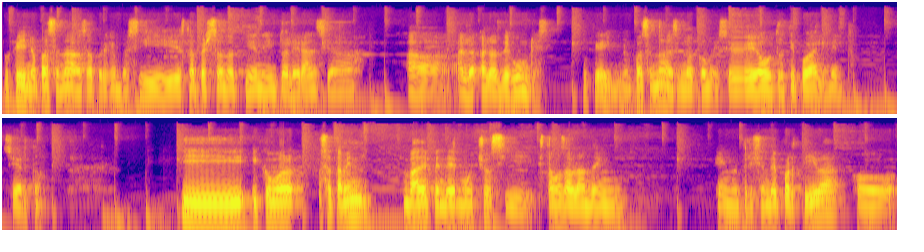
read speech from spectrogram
Ok, no pasa nada. O sea, por ejemplo, si esta persona tiene intolerancia a, a, las legumbres, ok, no pasa nada si no come, se ve otro tipo de alimento, ¿cierto? Y, y como, o sea, también va a depender mucho si estamos hablando en, en nutrición deportiva o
